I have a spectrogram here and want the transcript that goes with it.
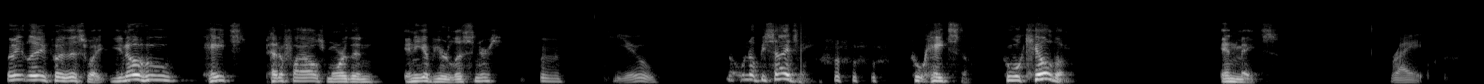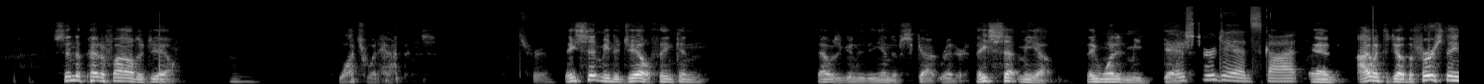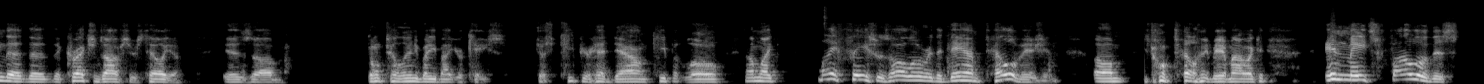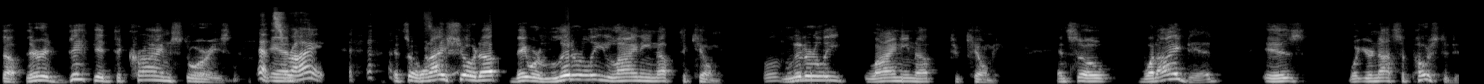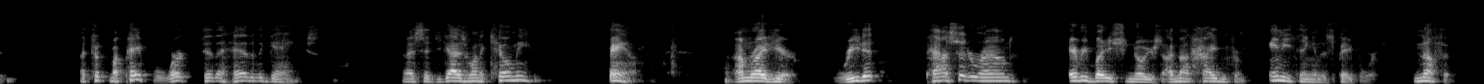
let me let me put it this way you know who hates pedophiles more than any of your listeners You. no no besides me who hates them who will kill them inmates Right. send a pedophile to jail Mhm. watch what happens True. they sent me to jail thinking that was going to be the end of Scott Ritter. They set me up. They wanted me dead. They sure did, Scott. And I went to jail. The first thing the the, the corrections officers tell you is um, don't tell anybody about your case. Just keep your head down, keep it low. I'm like, my face was all over the damn television. Um, don't tell anybody about my case. Inmates follow this stuff. They're addicted to crime stories. That's And- right. And so when I showed up, they were literally lining up to kill me. Mhm. literally lining up to kill me. And so what I did is what you're not supposed to do. I took my paperwork to the head of the gangs. And I said, You guys want to kill me? Bam. I'm right here. Read it, pass it around. Everybody should know your stuff. I'm not hiding from anything in this paperwork. Nothing.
